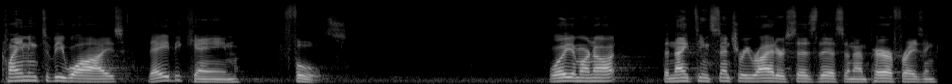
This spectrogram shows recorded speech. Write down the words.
Claiming to be wise, they became fools. William Arnott, the 19th century writer, says this, and I'm paraphrasing.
